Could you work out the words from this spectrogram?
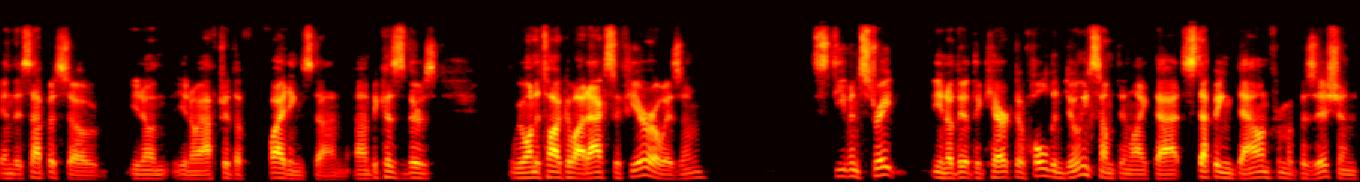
in this episode you know you know after the fighting's done uh, because there's we want to talk about acts of heroism. Steven Strait you know the, the character of holden doing something like that stepping down from a position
